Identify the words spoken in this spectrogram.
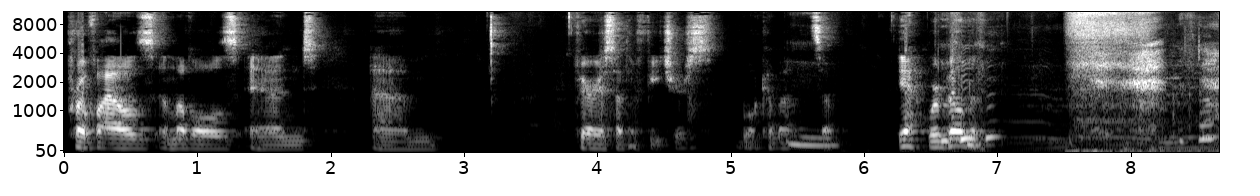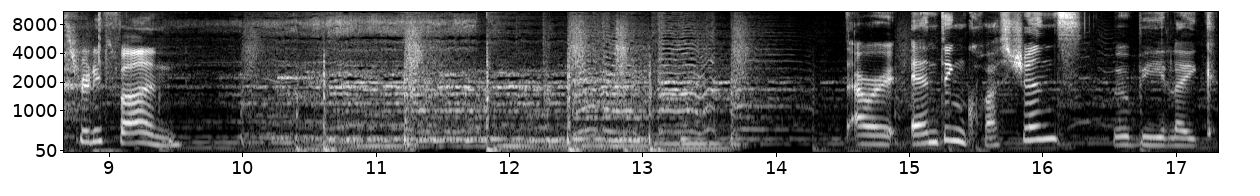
profiles and levels, and um, various other features will come out. So, yeah, we're building. That's really fun. Our ending questions will be like,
